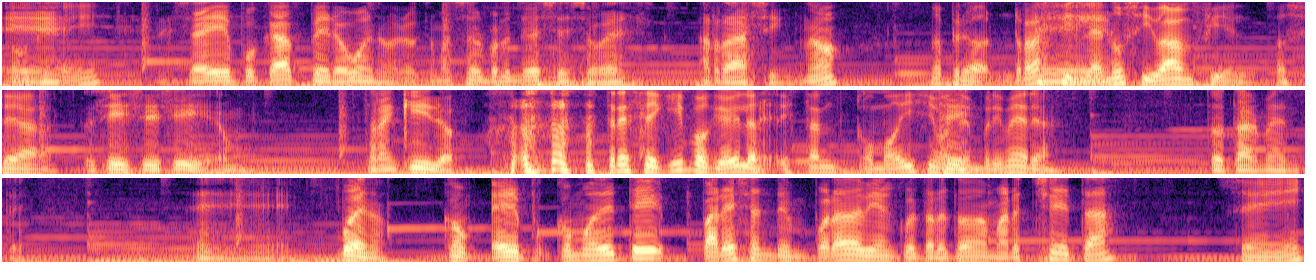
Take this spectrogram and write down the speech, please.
eh, ok. en esa época, pero bueno, lo que más sorprendió es eso, es Racing, ¿no? No, pero Racing, eh, Lanús y Banfield. O sea, Sí, sí, sí, tranquilo, tres equipos que hoy los están comodísimos Sí. en primera. Totalmente. Eh, bueno, com- eh, como DT, para esa temporada habían contratado a Marcheta. Sí.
